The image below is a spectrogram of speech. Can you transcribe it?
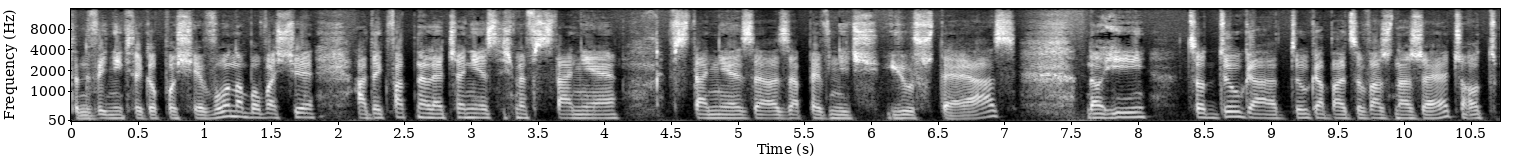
ten wynik tego posiewu, no bo właściwie adekwatne leczenie jesteśmy w stanie, w stanie za, zapewnić już teraz. No i co druga, druga bardzo ważna rzecz, od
